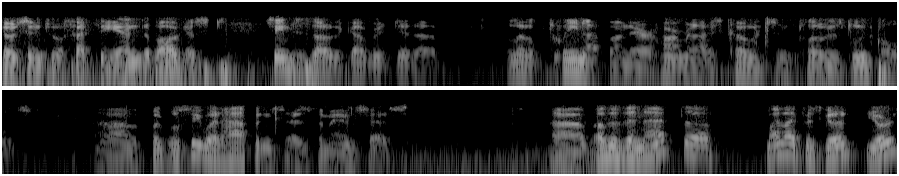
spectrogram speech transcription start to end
goes into effect the end of August. Seems as though the government did a little cleanup on their harmonized codes and closed loopholes. Uh, but we'll see what happens, as the man says. Uh, other than that, uh, my life is good. Yours?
